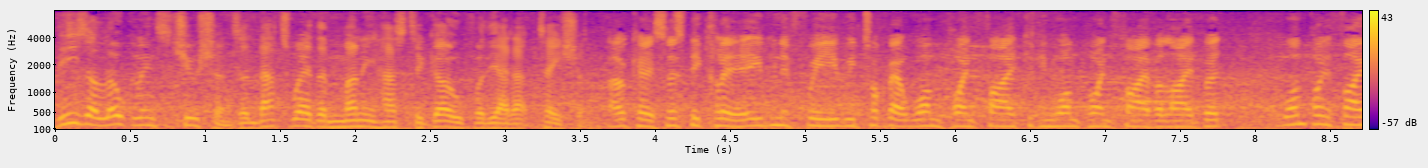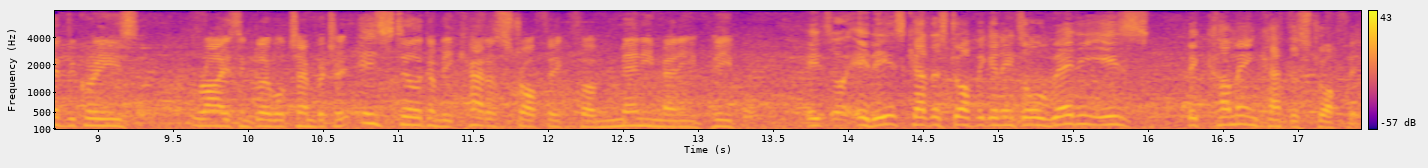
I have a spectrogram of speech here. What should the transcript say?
These are local institutions, and that's where the money has to go for the adaptation. Okay, so let's be clear. Even if we, we talk about 1.5, keeping 1.5 alive, but 1.5 degrees rise in global temperature is still going to be catastrophic for many, many people. It's, it is catastrophic and it already is becoming catastrophic.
